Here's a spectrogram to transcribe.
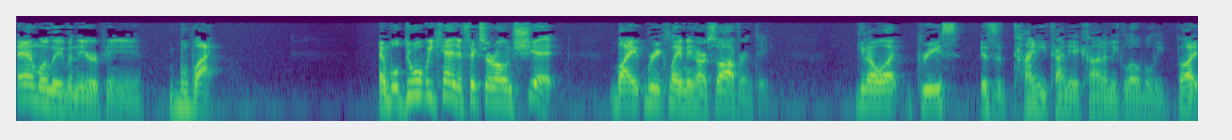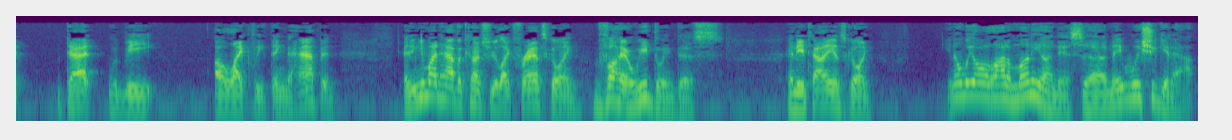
and we're leaving the European Union. Bye bye. And we'll do what we can to fix our own shit by reclaiming our sovereignty. You know what? Greece is a tiny, tiny economy globally, but that would be a likely thing to happen. And then you might have a country like France going, why are we doing this? And the Italians going, you know, we owe a lot of money on this. Uh, maybe we should get out.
